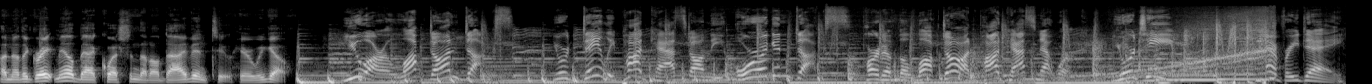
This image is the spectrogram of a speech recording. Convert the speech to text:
another great mailbag question that I'll dive into. Here we go. You are Locked On Ducks, your daily podcast on the Oregon Ducks, part of the Locked On Podcast Network. Your team every day.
